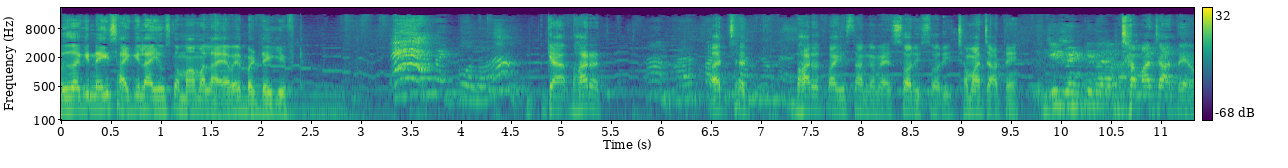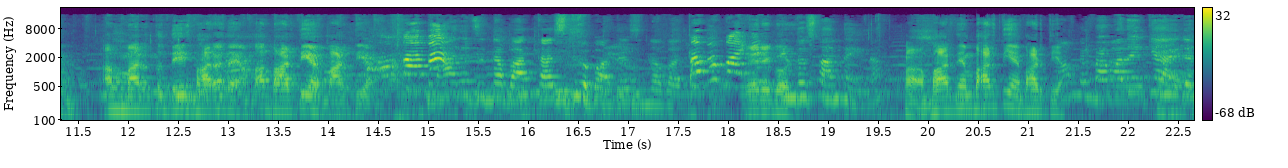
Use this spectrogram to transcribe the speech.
रुद्रा की नई साइकिल आई है उसका मामा लाया भाई बर्थडे गिफ्ट क्या भारत? अच्छा। भारत पाकिस्तान का मैच। सॉरी सॉरी क्षमा चाहते हैं। जी ट्वेंटी क्षमा चाहते हैं हम। अब हमारा तो देश भारत है। हम अब भारतीय है भारतीय। जिंदाबाद था जिंदाबाद है जिंदाबाद। वेरी गुड हिंदुस्तान नहीं ना? हाँ भारतीय हम भारतीय हैं भारतीय। क्या है।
